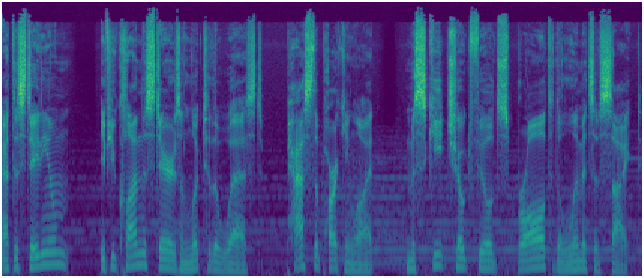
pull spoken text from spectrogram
At the stadium, if you climb the stairs and look to the west, past the parking lot, mesquite choked fields sprawl to the limits of sight.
